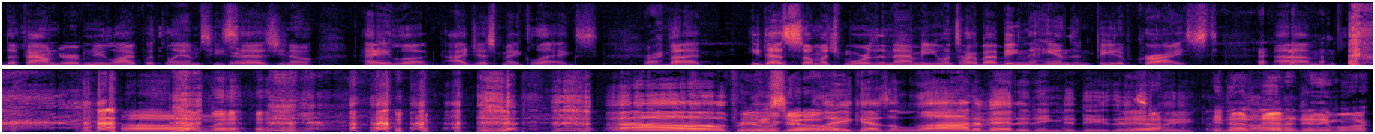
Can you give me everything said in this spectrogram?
the founder of New Life with Limbs, he Yeah. says, you know, hey, look, I just make legs, Right. but he does so much more than that. I mean, you want to talk about being the hands and feet of Christ. Um, Oh man. oh, producer. Blake has a lot of editing to do this yeah. week. He doesn't edit anymore.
